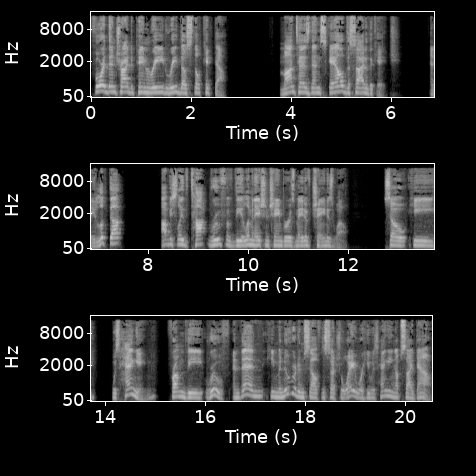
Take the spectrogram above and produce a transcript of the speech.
Ford then tried to pin Reed. Reed, though, still kicked out. Montez then scaled the side of the cage and he looked up Obviously, the top roof of the elimination chamber is made of chain as well. So he was hanging from the roof, and then he maneuvered himself in such a way where he was hanging upside down.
